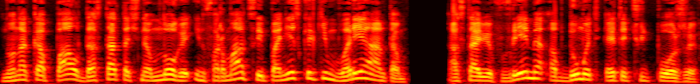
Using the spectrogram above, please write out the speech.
но накопал достаточно много информации по нескольким вариантам, оставив время обдумать это чуть позже.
